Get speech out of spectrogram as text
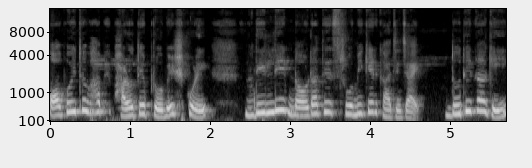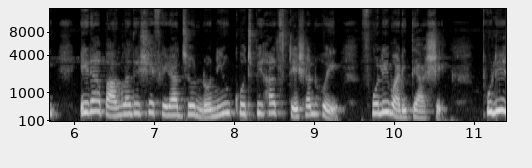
অবৈধভাবে ভারতে প্রবেশ করে দিল্লির নওডাতে শ্রমিকের কাজে যায়। দুদিন আগেই এরা বাংলাদেশে ফেরার জন্য নিউ কোচবিহার স্টেশন হয়ে ফলিমারিতে আসে। পুলিশ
